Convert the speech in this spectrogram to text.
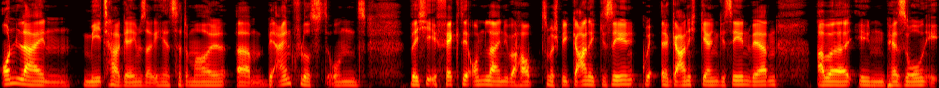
Online-Metagame, sage ich jetzt halt mal, ähm, beeinflusst und welche Effekte online überhaupt zum Beispiel gar nicht gesehen, äh, gar nicht gern gesehen werden, aber in Person e,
